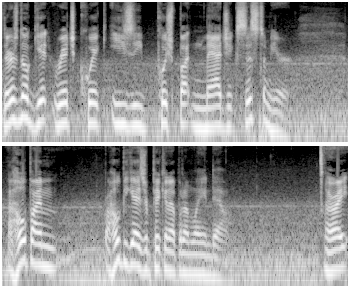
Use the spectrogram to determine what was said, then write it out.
There's no get rich quick, easy push button magic system here. I hope I'm I hope you guys are picking up what I'm laying down. All right?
